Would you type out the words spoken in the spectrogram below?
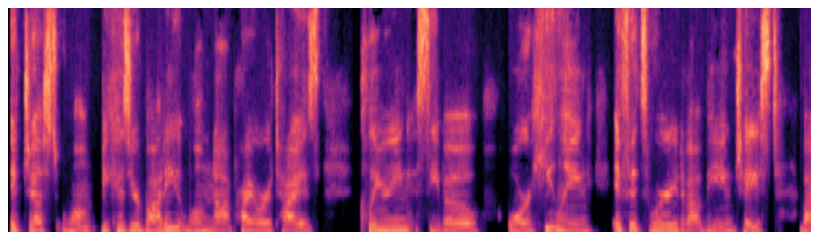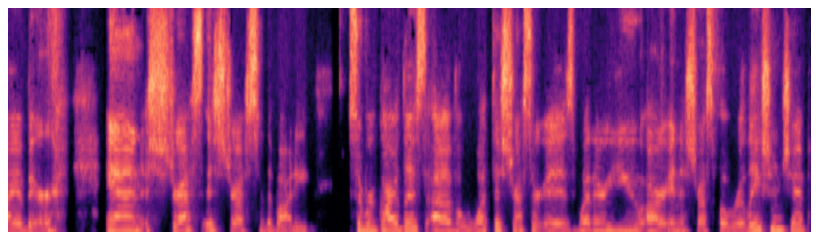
It just won't because your body will not prioritize clearing SIBO or healing if it's worried about being chased by a bear. And stress is stress to the body. So, regardless of what the stressor is, whether you are in a stressful relationship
